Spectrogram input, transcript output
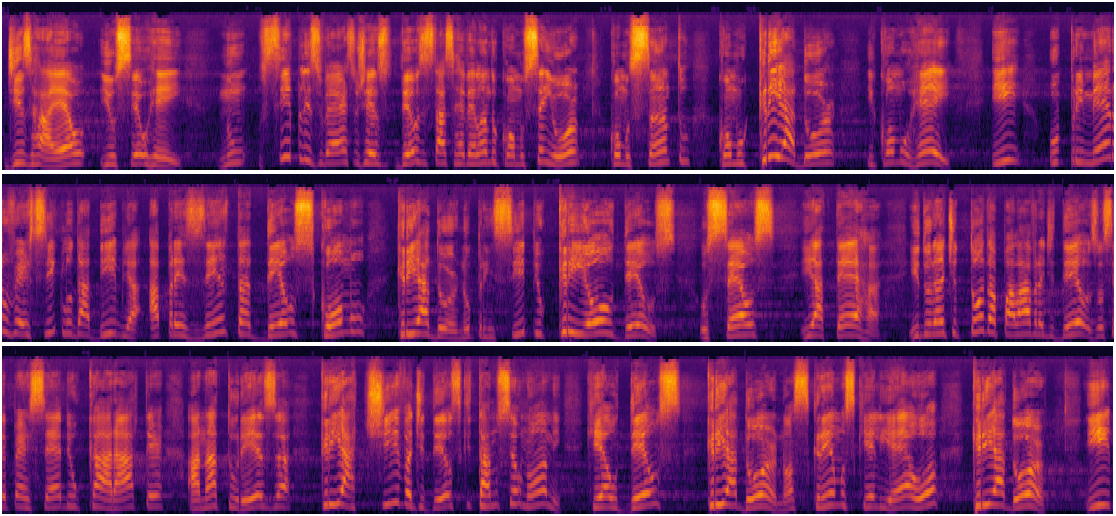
de Israel e o seu rei. Num simples verso, Deus está se revelando como Senhor, como Santo, como Criador e como Rei. E o primeiro versículo da Bíblia apresenta Deus como Criador. No princípio, criou Deus os céus e a terra. E durante toda a palavra de Deus, você percebe o caráter, a natureza criativa de Deus que está no seu nome, que é o Deus Criador. Nós cremos que Ele é o Criador. E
